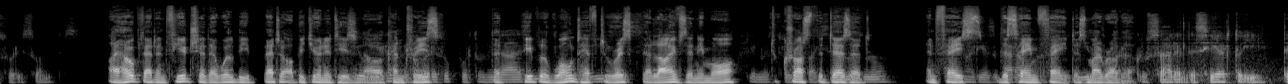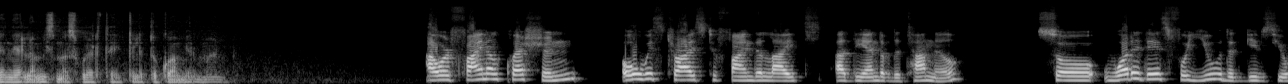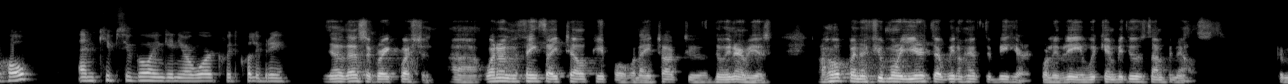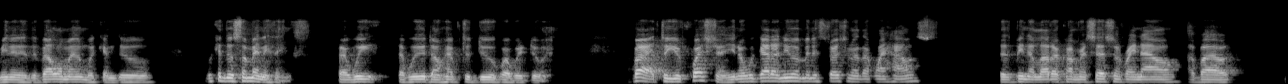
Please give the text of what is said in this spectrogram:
I hope that in future there will be better opportunities in our countries, that people won't have to risk their lives anymore to cross the desert and face the same fate as my brother. Our final question always tries to find the light at the end of the tunnel. So, what it is for you that gives you hope and keeps you going in your work with Colibri? Yeah, that's a great question. Uh, one of the things I tell people when I talk to do interviews, I hope in a few more years that we don't have to be here, Colibri. We can be doing something else, community development. We can do, we can do so many things that we that we don't have to do what we're doing. But to your question, you know, we got a new administration at the White House. There's been a lot of conversations right now about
